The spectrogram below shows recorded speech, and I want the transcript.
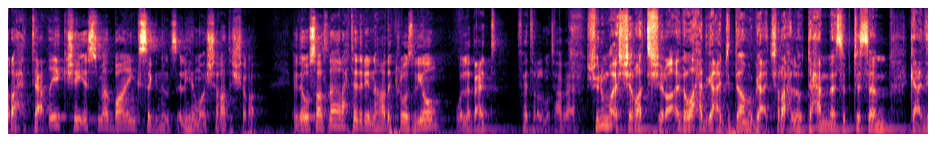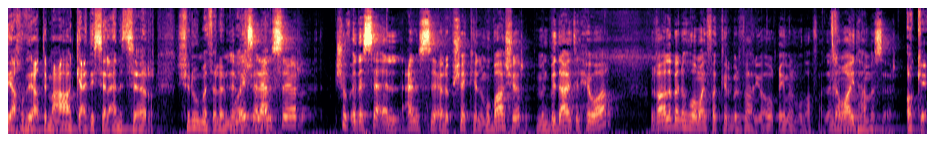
راح تعطيك شيء اسمه buying signals اللي هي مؤشرات الشراء إذا وصلت لها راح تدري إن هذا close اليوم ولا بعد فترة المتابعة شنو مؤشرات الشراء؟ إذا واحد قاعد قدامه قاعد يشرح له وتحمس ابتسم قاعد ياخذ يعطي معاك قاعد يسأل عن السعر شنو مثلا لما يسأل عن؟ السعر شوف إذا سأل عن السعر بشكل مباشر من بداية الحوار غالبا هو ما يفكر بال value أو القيمة المضافة لأنه وايد هم السعر أوكي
